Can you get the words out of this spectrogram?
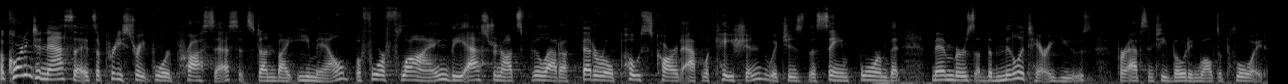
According to NASA, it's a pretty straightforward process. It's done by email. Before flying, the astronauts fill out a federal postcard application, which is the same form that members of the military use for absentee voting while deployed.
